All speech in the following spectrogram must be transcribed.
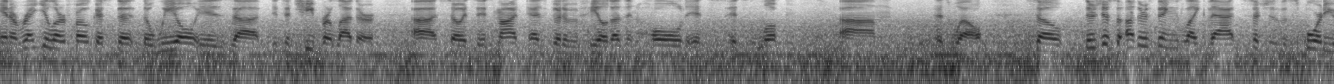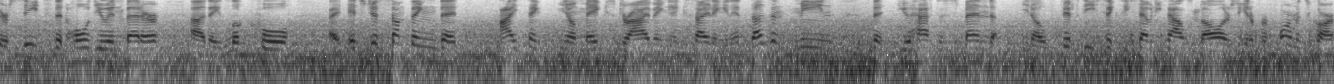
In a regular Focus, the the wheel is uh, it's a cheaper leather, uh, so it's it's not as good of a feel. It doesn't hold its its look um, as well. So there's just other things like that, such as the sportier seats that hold you in better. Uh, they look cool. Uh, it's just something that I think you know makes driving exciting, and it doesn't mean that you have to spend you know 50 60 70 thousand dollars to get a performance car.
